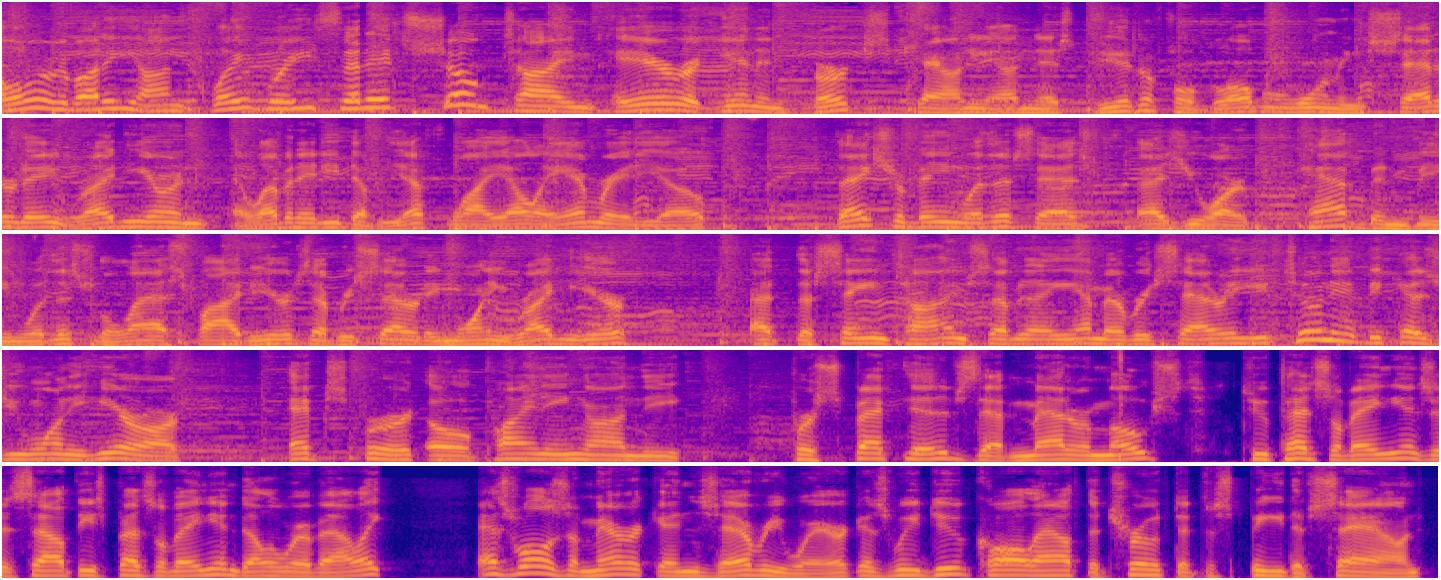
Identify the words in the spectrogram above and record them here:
Hello, everybody. I'm Clay Brees, and it's showtime here again in Berks County on this beautiful global warming Saturday, right here on 1180 WFYL AM radio. Thanks for being with us as as you are have been being with us for the last five years every Saturday morning, right here at the same time, 7 a.m. every Saturday. You tune in because you want to hear our expert opining on the perspectives that matter most to Pennsylvanians in Southeast Pennsylvania and Delaware Valley, as well as Americans everywhere, because we do call out the truth at the speed of sound.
